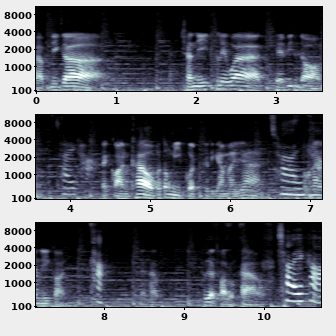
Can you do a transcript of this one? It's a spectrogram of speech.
รับนี่ก็ชั้นนี้เขาเรียกว่า cabin dorm ใช่ค่ะ แต่ก่อนเข้าก็ต้องมีกฎกติกามารยาทใช่ต้องค่ะนั่งนี้ก่อนค่ะนะครับ เพื่อถอดรองเท้า ใช่ค่ะ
